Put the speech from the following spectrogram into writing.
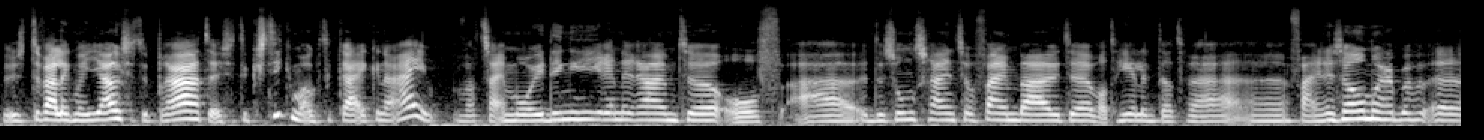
Dus terwijl ik met jou zit te praten, zit ik stiekem ook te kijken naar... Hey, wat zijn mooie dingen hier in de ruimte? Of ah, de zon schijnt zo fijn buiten. Wat heerlijk dat we eh, een fijne zomer hebben eh,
